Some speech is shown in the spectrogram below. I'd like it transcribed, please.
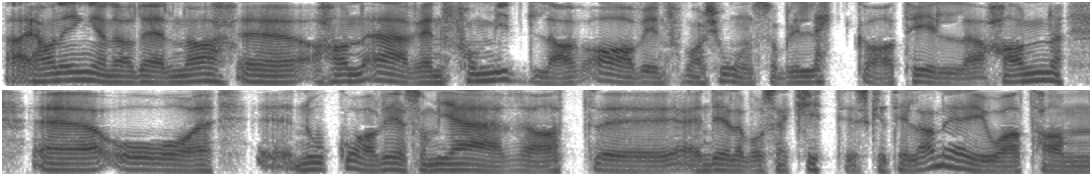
Nei, han er ingen av delene. Uh, han er en formidler av informasjon som blir lekka til han. Uh, og uh, noe av det som gjør at en del av oss er kritiske til han, er jo at han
